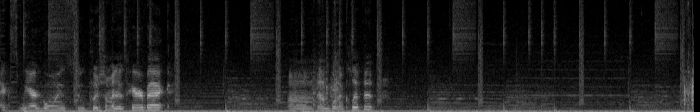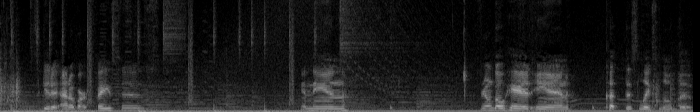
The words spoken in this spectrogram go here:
Next, we are going to push some of this hair back. Um, and I'm going to clip it. Let's get it out of our faces. And then we're going to go ahead and cut this lace a little bit.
